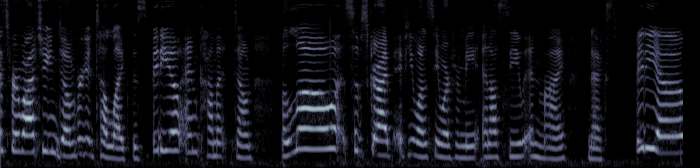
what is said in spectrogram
The for watching. Don't forget to like this video and comment down below. Subscribe if you want to see more from me, and I'll see you in my next video.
